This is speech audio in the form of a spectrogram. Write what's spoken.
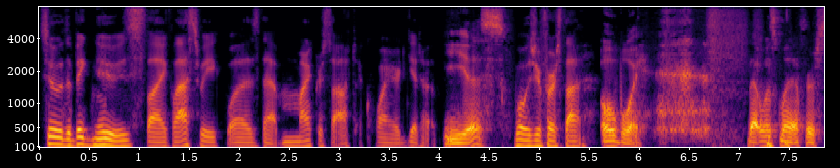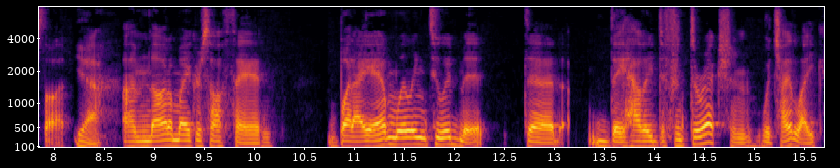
So the big news, like last week, was that Microsoft acquired GitHub. Yes. What was your first thought? Oh boy, that was my first thought. Yeah. I'm not a Microsoft fan, but I am willing to admit that they have a different direction, which I like,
